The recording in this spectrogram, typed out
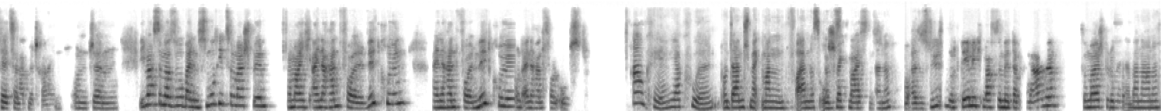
Feldsalat mit rein. Und ähm, ich mache es immer so bei einem Smoothie zum Beispiel dann mache ich eine Handvoll Wildgrün, eine Handvoll Mildgrün und eine Handvoll Obst. Ah, okay, ja, cool. Und dann schmeckt man vor allem das Obst. Das schmeckt meistens. Ne? Also süß und cremig machst du mit der Banane zum Beispiel. Mit der Banane.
